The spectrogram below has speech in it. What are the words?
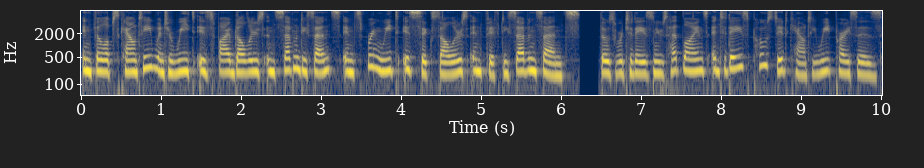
In Phillips County, winter wheat is $5.70 and spring wheat is $6.57. Those were today's news headlines and today's posted county wheat prices.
